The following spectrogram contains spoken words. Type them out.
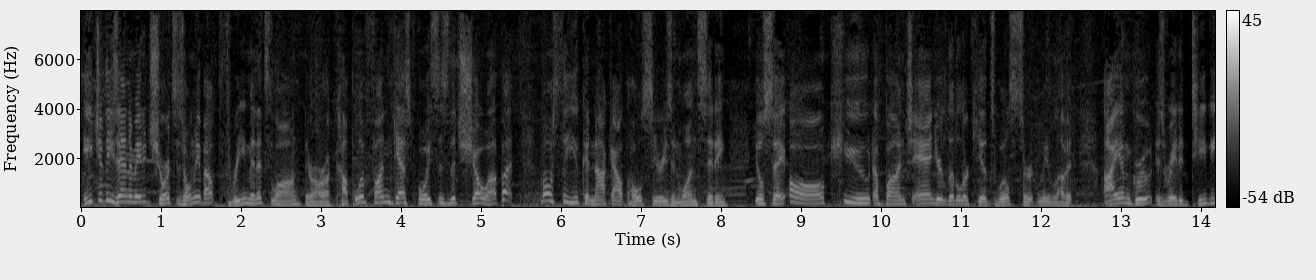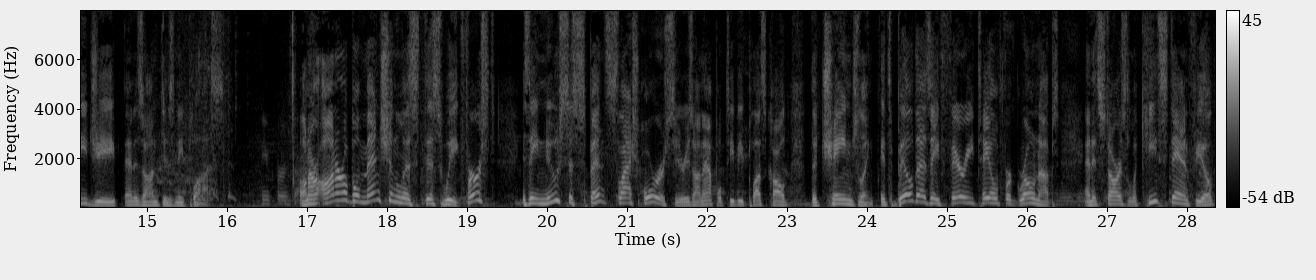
Each of these animated shorts is only about three minutes long. There are a couple of fun guest voices that show up, but mostly you can knock out the whole series in one sitting. You'll say, oh, cute, a bunch, and your littler kids will certainly love it. I Am Groot is rated TVG and is on Disney Plus. On our honorable mention list this week, first is a new suspense slash horror series on Apple TV Plus called The Changeling. It's billed as a fairy tale for grown-ups, and it stars Lakeith Stanfield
